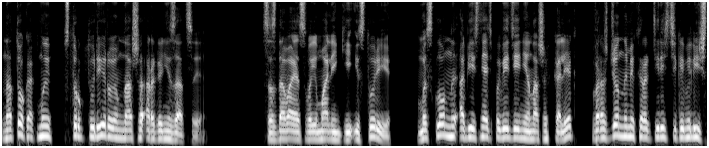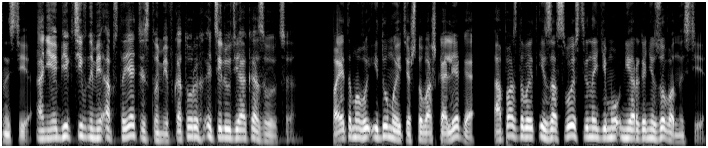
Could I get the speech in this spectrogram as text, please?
на то, как мы структурируем наши организации. Создавая свои маленькие истории, мы склонны объяснять поведение наших коллег врожденными характеристиками личности, а не объективными обстоятельствами, в которых эти люди оказываются. Поэтому вы и думаете, что ваш коллега опаздывает из-за свойственной ему неорганизованности,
